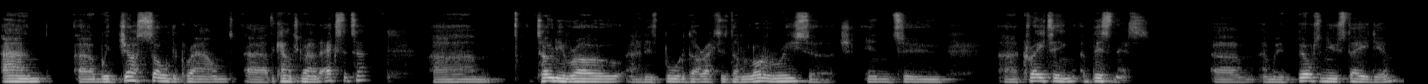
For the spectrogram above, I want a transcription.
And uh, we just sold the ground, uh, the county ground Exeter. Um, Tony Rowe and his board of directors done a lot of research into uh, creating a business. Um, and we built a new stadium,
